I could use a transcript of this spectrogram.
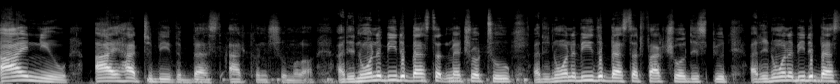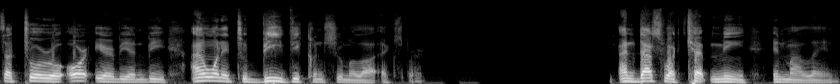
I knew I had to be the best at consumer law. I didn't want to be the best at Metro 2. I didn't want to be the best at factual dispute. I didn't want to be the best at Turo or Airbnb. I wanted to be the consumer law expert. And that's what kept me in my lane.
